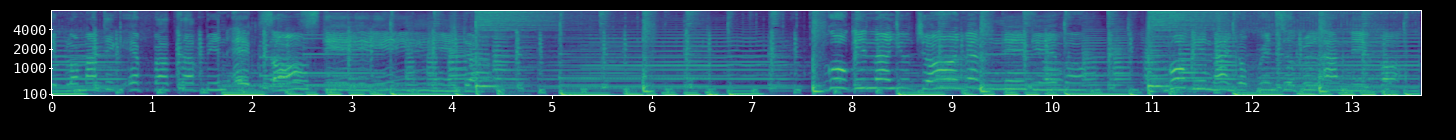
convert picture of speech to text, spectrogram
diplomatic efforts have been exhausted. In and you join live. Go in and your principle and live.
